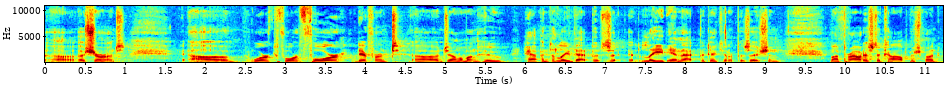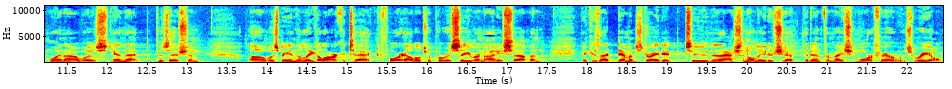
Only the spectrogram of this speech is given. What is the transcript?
uh, Assurance. Uh, worked for four different uh, gentlemen who happened to lead that lead in that particular position. My proudest accomplishment when I was in that position uh, was being the legal architect for Eligible Receiver 97 because that demonstrated to the national leadership that information warfare was real.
